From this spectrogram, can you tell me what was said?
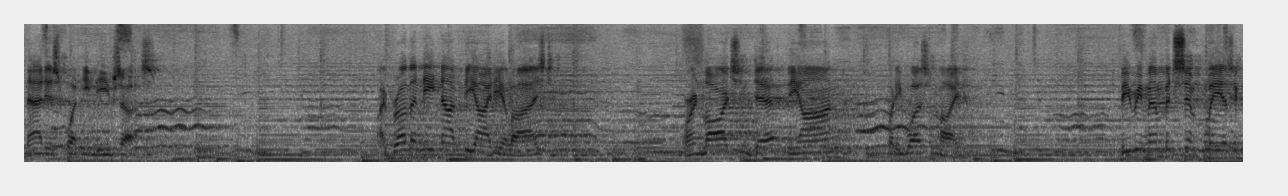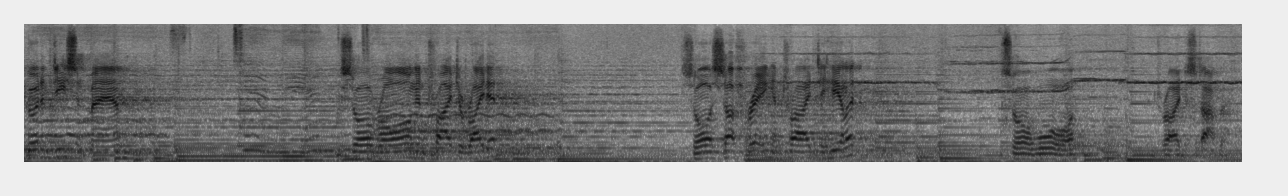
That is what he leaves us. My brother need not be idealized or enlarged in death beyond what he was in life. Be remembered simply as a good and decent man who saw wrong and tried to right it, saw suffering and tried to heal it, saw war and tried to stop it.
